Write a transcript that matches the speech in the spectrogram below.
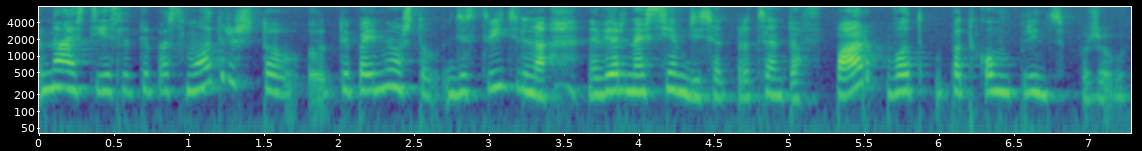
Настя, если ты посмотришь, то ты поймешь, что действительно, наверное, 70% пар вот по такому принципу живут.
